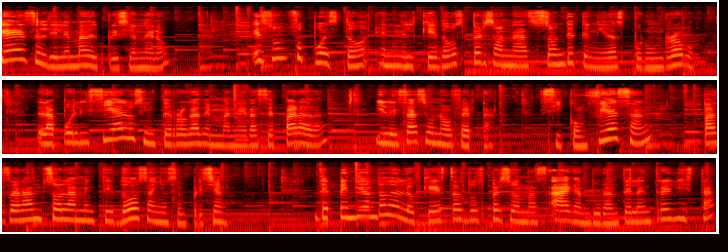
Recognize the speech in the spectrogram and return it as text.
¿Qué es el dilema del prisionero? Es un supuesto en el que dos personas son detenidas por un robo. La policía los interroga de manera separada y les hace una oferta. Si confiesan, pasarán solamente dos años en prisión. Dependiendo de lo que estas dos personas hagan durante la entrevista,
